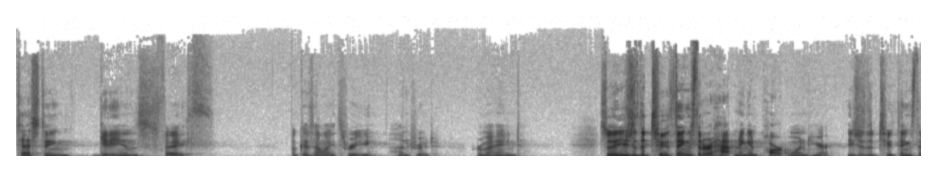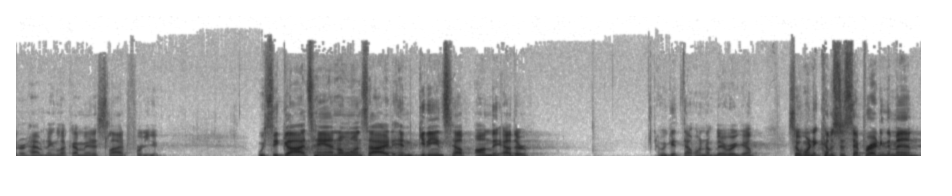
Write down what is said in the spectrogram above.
testing Gideon's faith because only 300 remained. So these are the two things that are happening in part one here. These are the two things that are happening. Look, I made a slide for you. We see God's hand on one side and Gideon's help on the other. We get that one up. There we go. So when it comes to separating the men,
